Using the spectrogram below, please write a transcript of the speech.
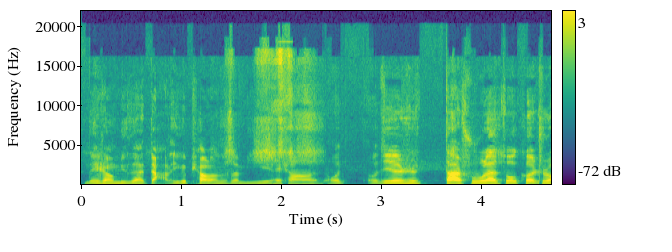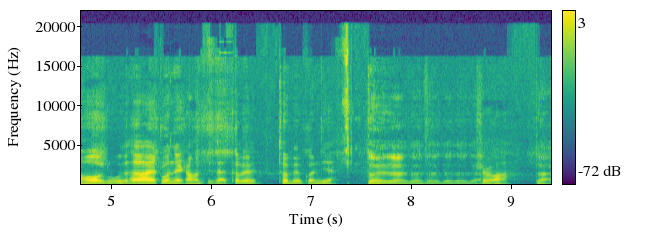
那场比赛打了一个漂亮的三比一那。场我我记得是大叔来做客之后录的，他还说那场比赛特别特别关键，对对对对对对对是吧？对，还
